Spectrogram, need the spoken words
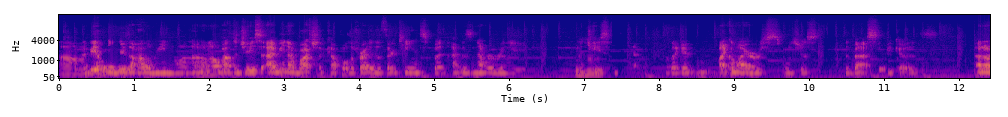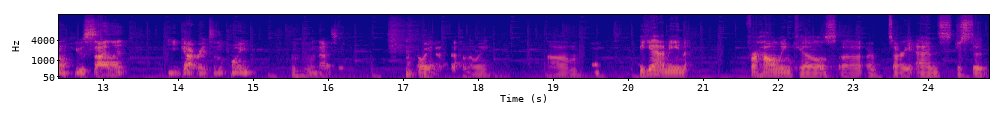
Um, I'd be able to do the Halloween one. I don't know about the Jason. I mean, I watched a couple of the Friday the Thirteenth, but I was never really mm-hmm. Jason. Like it, Michael Myers was just the best because I don't know. He was silent. He got right to the point, mm-hmm. and that's it. oh yeah, definitely. Um, but yeah, I mean, for Halloween kills, uh, or sorry, ends. Just to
